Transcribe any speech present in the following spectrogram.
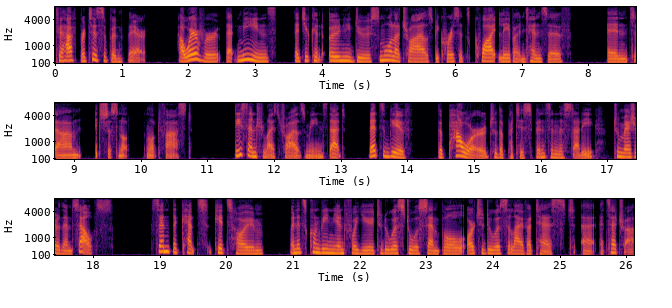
to have participants there. However, that means that you can only do smaller trials because it's quite labor intensive and um, it's just not not fast. Decentralized trials means that let's give the power to the participants in the study to measure themselves. Send the cats, kids home when it's convenient for you to do a stool sample or to do a saliva test, uh, etc.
